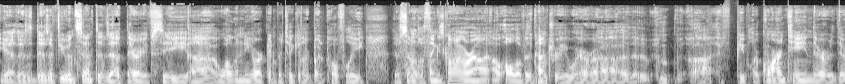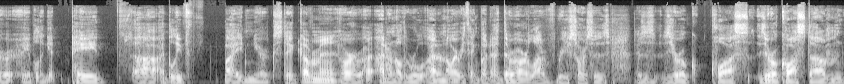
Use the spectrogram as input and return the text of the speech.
Yeah, there's there's a few incentives out there. If see, uh, well, in New York in particular, but hopefully there's similar things going around all over the country where uh, uh, if people are quarantined, they're they're able to get paid. Uh, I believe by New York State government, or I don't know the rule. I don't know everything, but uh, there are a lot of resources. There's zero cost zero cost um,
